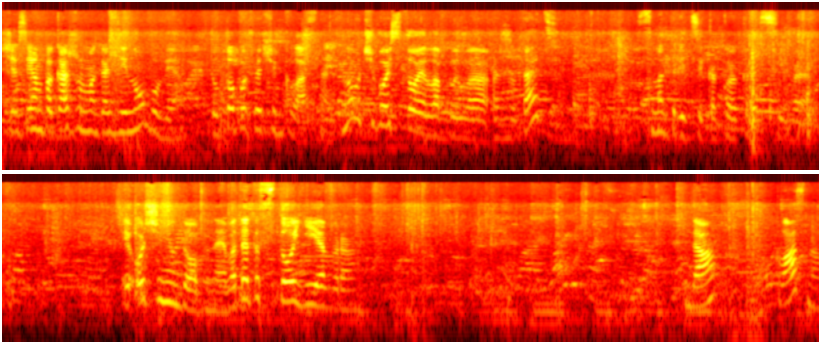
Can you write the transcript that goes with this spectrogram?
Сейчас я вам покажу магазин обуви. Тут обувь очень классная. Ну, чего и стоило было ожидать. Смотрите, какое красивое. И очень удобное. Вот это 100 евро. Да? Классно?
